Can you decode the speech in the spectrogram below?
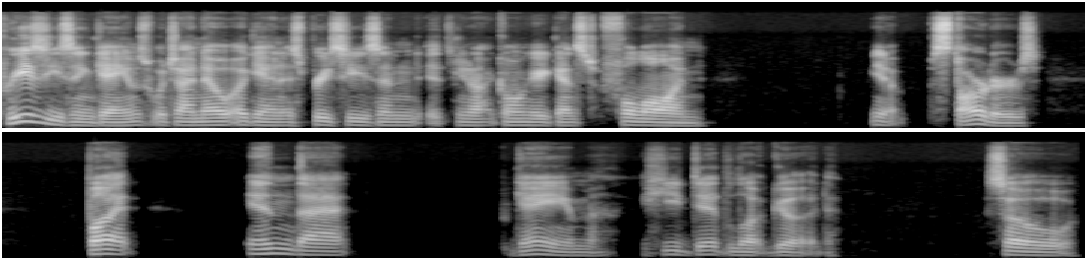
preseason games, which I know again is preseason. It's you're not going against full on, you know, starters, but in that game, he did look good. So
